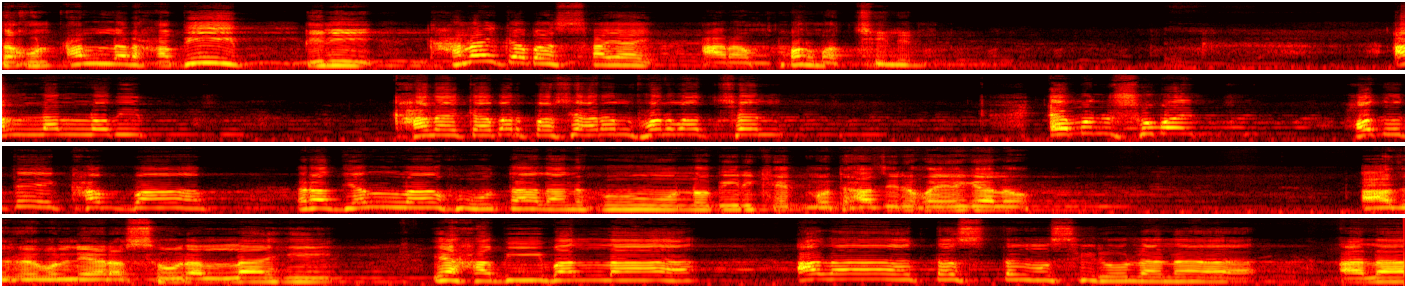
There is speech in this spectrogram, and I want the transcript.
তখন আল্লাহর হাবিব তিনি খানায় কাবার ছায়ায় আরাম ফরমাচ্ছিলেন। আল্লাহর নবী খানা কাবার পাশে আরাম ফরমাচ্ছেন। এমন সময় হজরতে খাব্বাব রাদিয়াল্লাহু তাআলাহু নবীর খেদমতে হাজির হয়ে গেল। হাজির হয়ে বললেন, ইয়া রাসূলুল্লাহি ইয়া হাবিবাল্লাহ, আলা তাস্তাগফিরু লানা আলা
